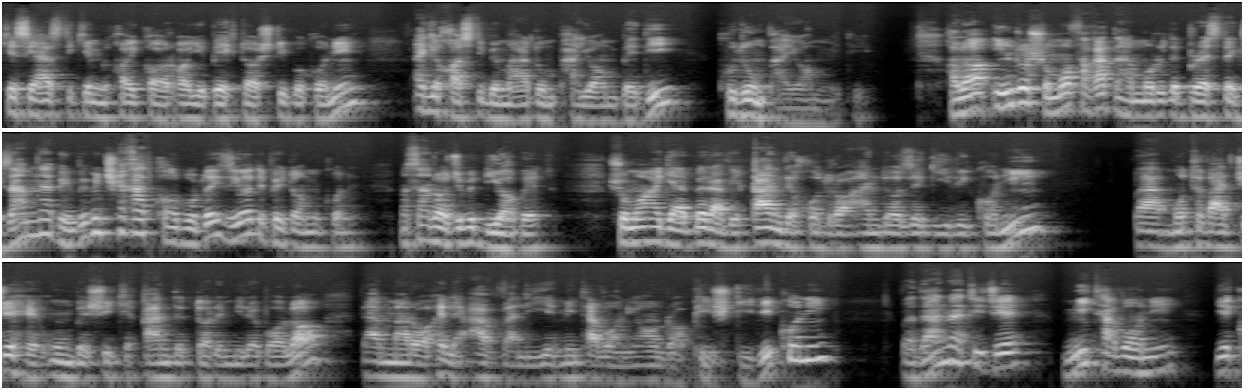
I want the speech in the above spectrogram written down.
کسی هستی که می‌خوای کارهای بهداشتی بکنی اگه خواستی به مردم پیام بدی کدوم پیام میدی؟ حالا این رو شما فقط در مورد برست اگزم نبین. ببین چقدر کاربردهای زیادی پیدا می‌کنه. مثلا راجع به دیابت. شما اگر بروی قند خود را اندازه گیری کنی و متوجه اون بشی که قندت داره میره بالا در مراحل اولیه می‌توانی آن را پیشگیری کنی و در نتیجه می‌توانی یک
